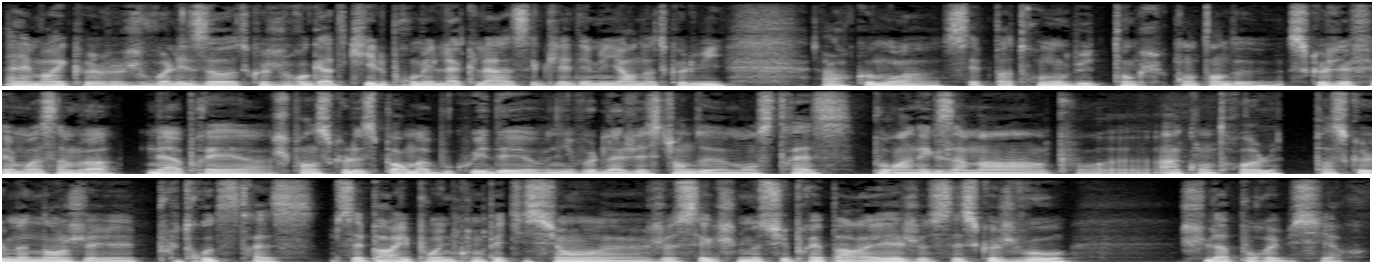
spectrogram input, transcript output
elle aimerait que je vois les autres, que je regarde qui est le premier de la classe et que j'ai des meilleures notes que lui. Alors que moi, c'est pas trop mon but. Tant que je suis content de ce que j'ai fait, moi, ça me va. Mais après, euh, je pense que le sport m'a beaucoup aidé au niveau de la gestion de mon stress pour un examen, pour euh, un contrôle. Parce que maintenant, j'ai plus trop de stress. C'est pareil pour une compétition. Euh, je sais que je me suis préparé, je sais ce que je vaux. je suis là pour réussir.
